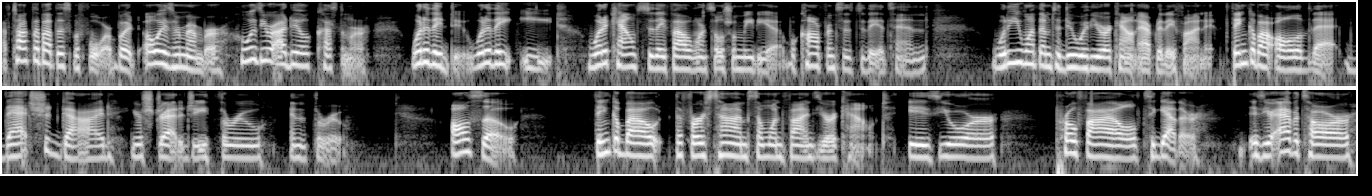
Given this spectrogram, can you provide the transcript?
I've talked about this before, but always remember, who is your ideal customer? What do they do? What do they eat? What accounts do they follow on social media? What conferences do they attend? What do you want them to do with your account after they find it? Think about all of that. That should guide your strategy through and through. Also, think about the first time someone finds your account. Is your profile together? Is your avatar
